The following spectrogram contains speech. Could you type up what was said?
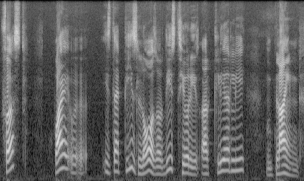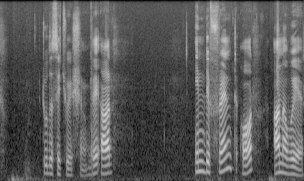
first why uh, is that these laws or these theories are clearly blind to the situation. They are indifferent or unaware.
